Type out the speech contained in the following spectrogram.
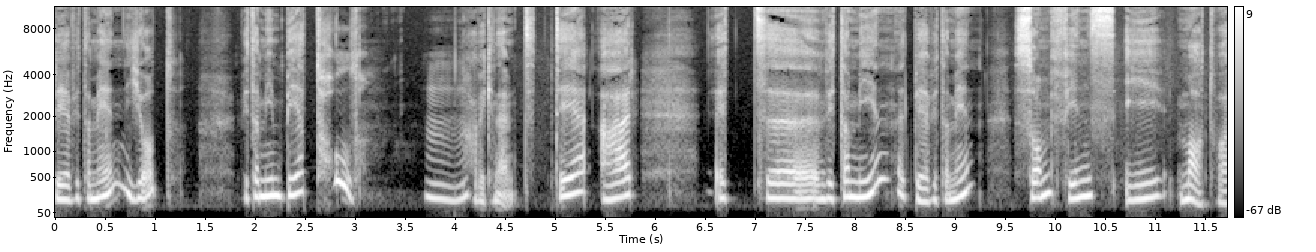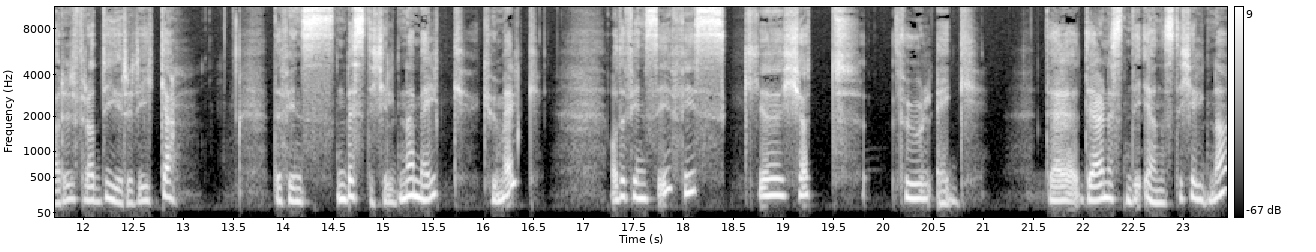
D-vitamin, jod, Vitamin B12 mm. har vi ikke nevnt. Det er et uh, vitamin, et B-vitamin, som fins i matvarer fra dyreriket. Det fins Den beste kilden er melk, kumelk. Og det fins i fisk, eh, kjøtt, fugl, egg. Det, det er nesten de eneste kildene.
